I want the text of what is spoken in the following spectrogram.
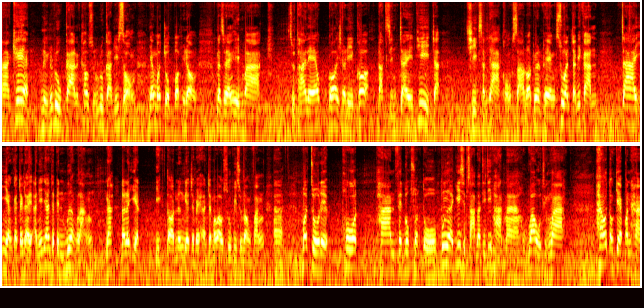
มาแค่ 1 ฤดูกาลเข้าสู่ฤดูกาลที่ 2 ยังบ่จบบอพี่น้องนั่นแสดงให้เห็นว่าสุดท้ายแล้วก้อยชลนีก็ตัดสินใจที่จะ ฉีกสัญญาของสาวน้อยเพชรเพลง ส่วนจะมีการจ่ายเอียงกันจากใดอันนี้ย่านจะเป็นเบื้องหลังนะรายละเอียดอีกตอนหนึ่งเดียวจะไปหันจะมาเบาสูพีสุนองฟังอ่าบอสโจเดโพสผ่าน Facebook ส่วนตัวเมื่อ 23 นาทีที่ผ่านมาเว้าถึงว่าเฮาต้องแก้ปัญหา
